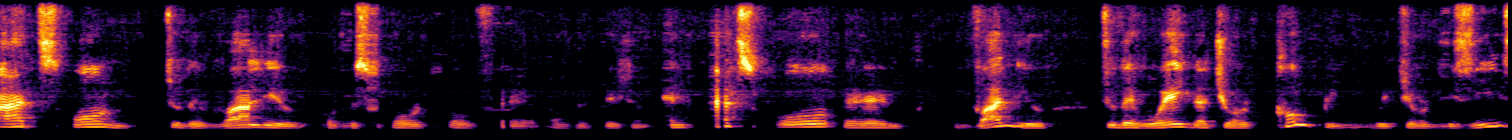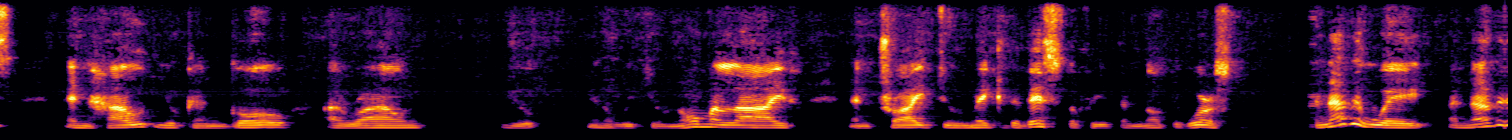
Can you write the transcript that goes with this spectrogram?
adds on to the value of the support of, uh, of the patient and adds all uh, value to the way that you're coping with your disease and how you can go around you, you know, with your normal life and try to make the best of it and not the worst. Another way, another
